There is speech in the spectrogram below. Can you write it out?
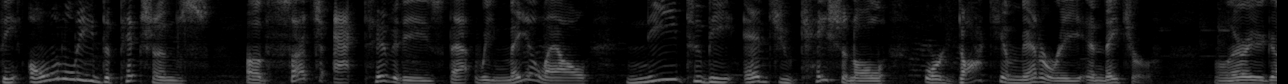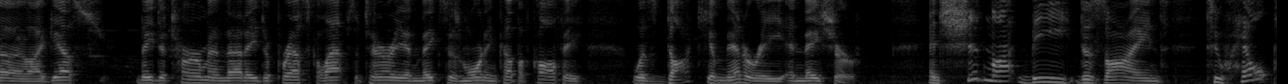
the only depictions of such activities that we may allow need to be educational or documentary in nature. Well, there you go. I guess they determined that a depressed collapsitarian makes his morning cup of coffee was documentary in nature and should not be designed to help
